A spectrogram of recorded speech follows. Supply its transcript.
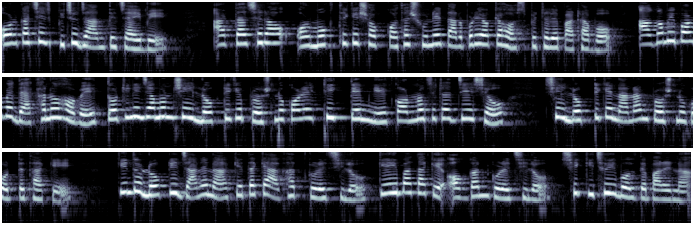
ওর কাছে কিছু জানতে চাইবে। আর তাছাড়াও ওর মুখ থেকে সব কথা শুনে তারপরে ওকে হসপিটালে পাঠাবো। আগামী পর্বে দেখানো হবে, তটিনী যেমন সেই লোকটিকে প্রশ্ন করে, ঠিক তেমনি কর্ণ চ্যাটার্জি এসেও সেই লোকটিকে নানান প্রশ্ন করতে থাকে। কিন্তু লোকটি জানে না কে তাকে আঘাত করেছিল, কেই বা তাকে অজ্ঞান করেছিল, সে কিছুই বলতে পারে না।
